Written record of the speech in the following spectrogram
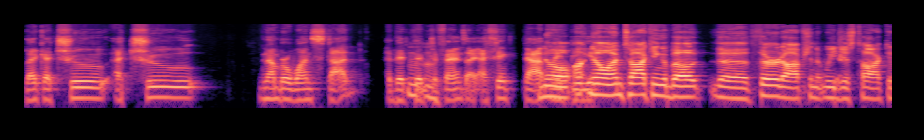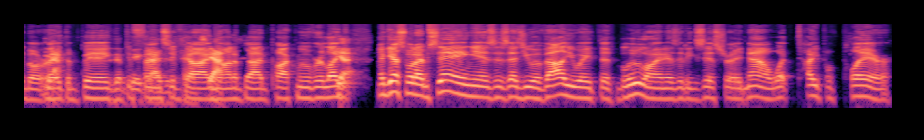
Like a true, a true number one stud that, that defense. I, I, think that no, uh, no. I'm talking about the third option that we yeah. just talked about, right? Yeah. The big the defensive big guy, defense. guy yeah. not a bad puck mover. Like, I guess what I'm saying is, is as you evaluate the blue line as it exists right now, what type of player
